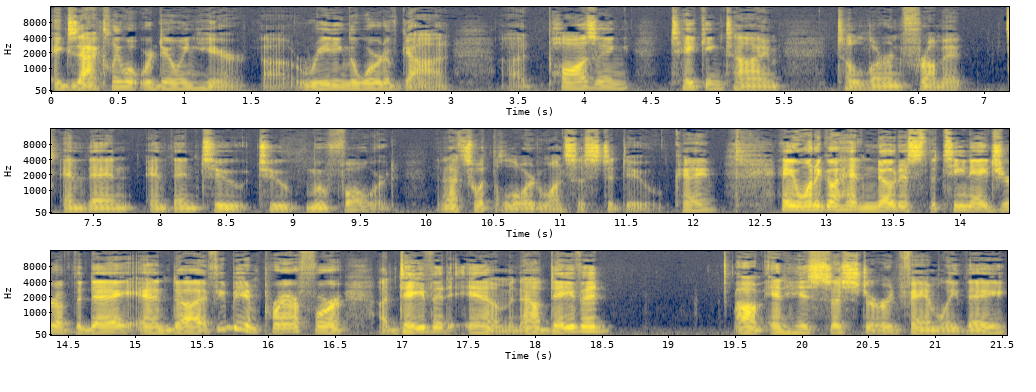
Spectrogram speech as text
exactly what we're doing here, uh, reading the Word of God, uh, pausing, taking time to learn from it, and then and then to to move forward. And that's what the Lord wants us to do, okay? Hey, I want to go ahead and notice the teenager of the day. And uh, if you'd be in prayer for uh, David M. Now, David um, and his sister and family, they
